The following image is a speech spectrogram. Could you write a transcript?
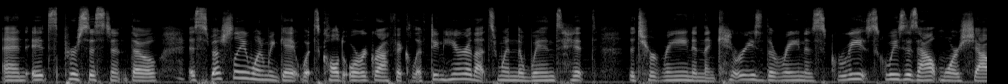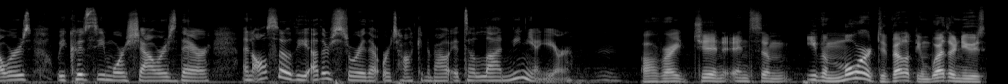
And it's persistent, though especially when we get what's called orographic lifting here. That's when the winds hit the terrain and then carries the rain and squeeze, squeezes out more showers. We could see more showers there. And also the other story that we're talking about, it's a La Nina year. Mm-hmm. All right, Jen, and some even more developing weather news.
